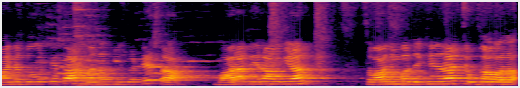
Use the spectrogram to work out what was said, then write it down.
माइनस दो बट्टे सात, माइनस बीस बट्टे सात। बारह तेरह हो गया। सवाल नंबर देखिए जरा, चौदह वाला।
